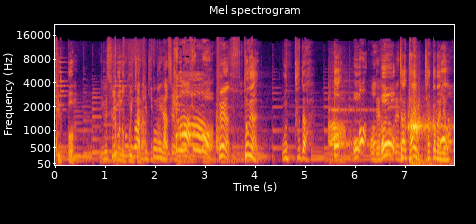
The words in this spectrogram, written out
기쁨. 이거 이분 웃고 슬픔과 있잖아. 기쁨이 같이. 행복! 동현. 웃프다. 어? 오. 어, 내가 그랬는데. 자, 타임. 잠깐만요.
